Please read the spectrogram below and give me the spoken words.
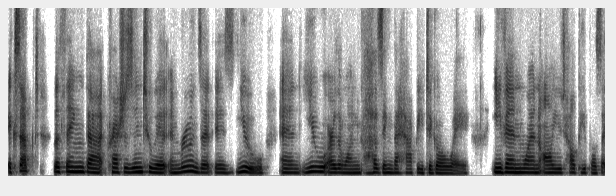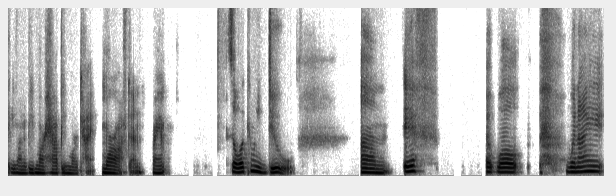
Except the thing that crashes into it and ruins it is you and you are the one causing the happy to go away even when all you tell people is that you want to be more happy more time more often right? So what can we do um, if uh, well when i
